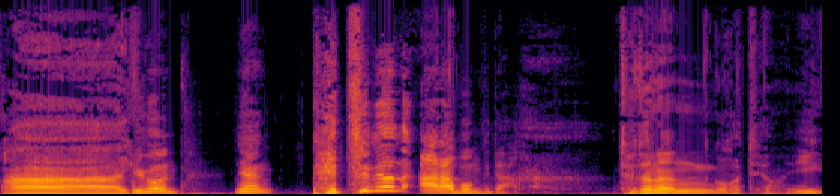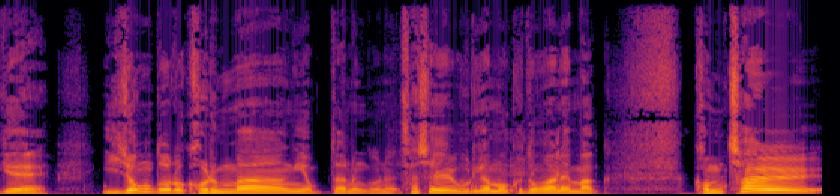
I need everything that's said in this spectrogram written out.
아, 이건 그냥 뱉으면 알아봅니다. 대단한 것 같아요. 이게 이 정도로 거름망이 없다는 거는 사실 우리가 뭐 그동안에 막 검찰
